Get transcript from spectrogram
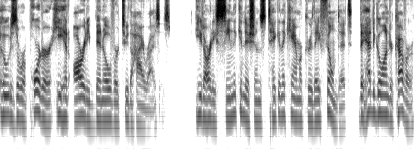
who was the reporter, he had already been over to the high rises. He'd already seen the conditions, taken the camera crew, they filmed it. They had to go undercover.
